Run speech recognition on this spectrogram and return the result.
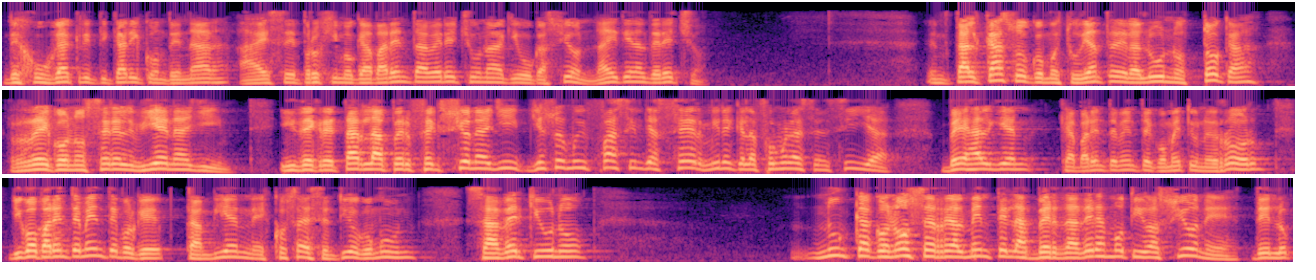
de juzgar, criticar y condenar a ese prójimo que aparenta haber hecho una equivocación. Nadie tiene el derecho. En tal caso, como estudiante de la luz, nos toca reconocer el bien allí y decretar la perfección allí. Y eso es muy fácil de hacer. Miren que la fórmula es sencilla. Ves a alguien que aparentemente comete un error. Digo aparentemente porque también es cosa de sentido común saber que uno nunca conoce realmente las verdaderas motivaciones de lo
